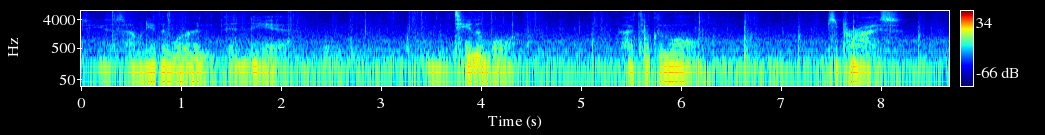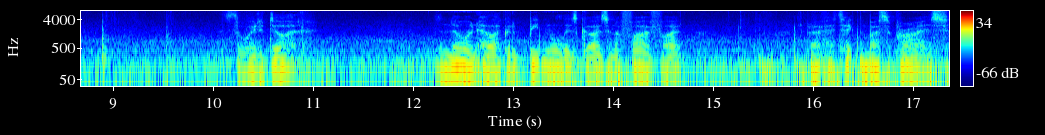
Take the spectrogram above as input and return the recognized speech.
Jesus, how many of them were in, in here? Ten or more. I took them all. Surprise. That's the way to do it. There's no in hell I could have beaten all these guys in a firefight. But if I take them by surprise,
